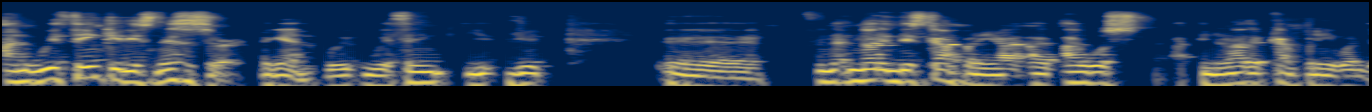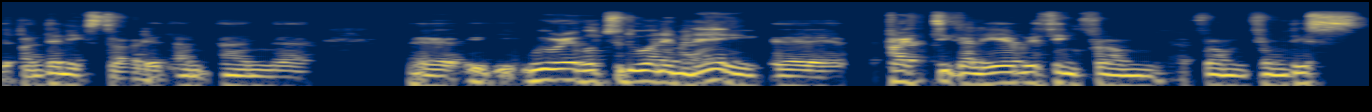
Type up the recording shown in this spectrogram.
and we think it is necessary. Again, we, we think you, you uh, not in this company. I, I, was in another company when the pandemic started, and, and uh, uh, we were able to do an M and A, uh, practically everything from from from this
